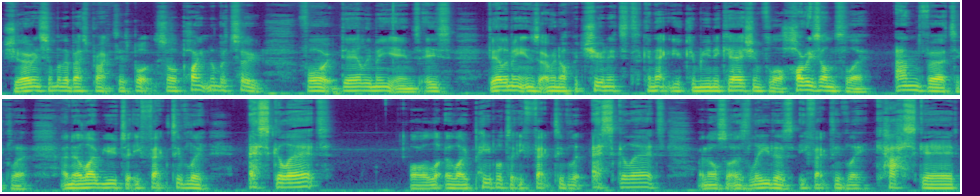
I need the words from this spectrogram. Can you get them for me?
sharing some of the best practice. But so, point number two for daily meetings is daily meetings are an opportunity to connect your communication flow horizontally and vertically and allow you to effectively escalate or allow people to effectively escalate and also as leaders effectively cascade.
